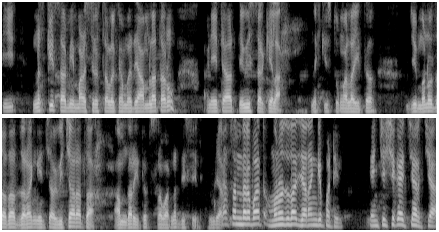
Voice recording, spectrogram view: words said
ती नक्कीच आम्ही माळशिरस तालुक्यामध्ये अंमलात आणू आणि त्या तेवीस तारखेला नक्कीच तुम्हाला इथं जी मनोजदादा जरांगेंच्या विचाराचा आमदार इथं सर्वांना दिसेल. या संदर्भात मनोजदादा जरांगे पाटील यांच्याशी काही चर्चा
